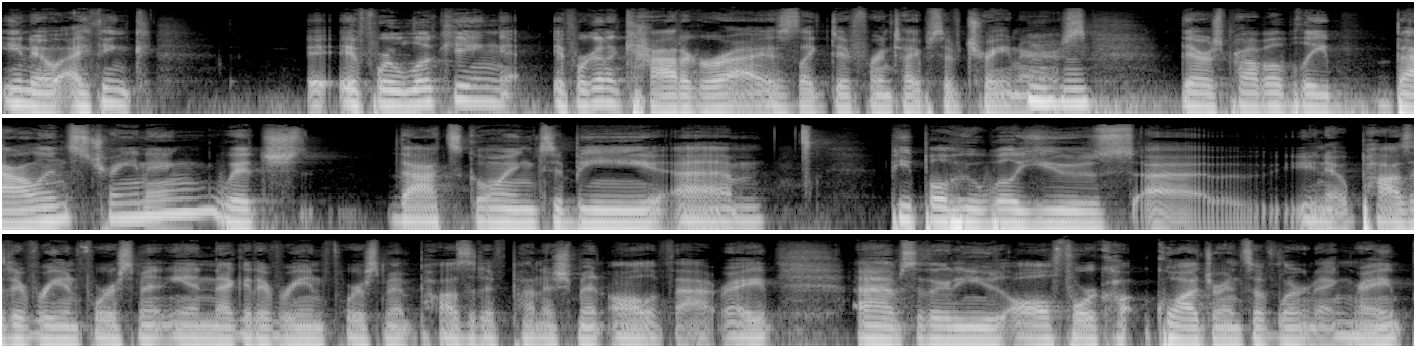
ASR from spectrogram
you know, I think if we're looking, if we're going to categorize like different types of trainers, Mm-hmm. there's probably balance training, which that's going to be, um, people who will use uh, you know positive reinforcement and negative reinforcement positive punishment all of that right um, so they're going to use all four qu- quadrants of learning right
